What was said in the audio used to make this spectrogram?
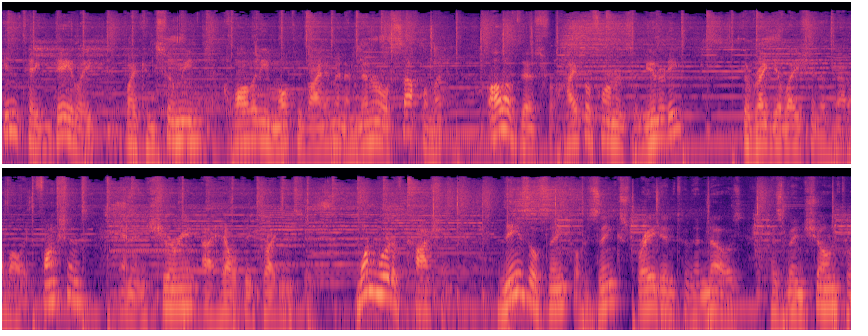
intake daily by consuming a quality multivitamin and mineral supplement, all of this for high performance immunity, the regulation of metabolic functions, and ensuring a healthy pregnancy. One word of caution, Nasal zinc or zinc sprayed into the nose has been shown to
